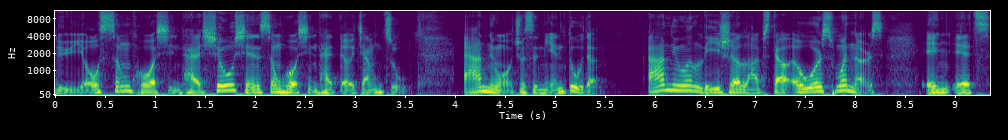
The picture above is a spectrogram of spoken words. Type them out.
旅游生活形态、休闲生活形态得奖组。Annual 就是年度的 Annual Leisure Lifestyle Awards winners in its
